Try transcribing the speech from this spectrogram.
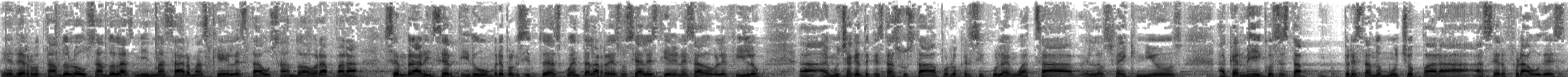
eh, derrotándolo usando las mismas armas que él está usando ahora para sembrar incertidumbre, porque si tú te das cuenta, las redes sociales tienen esa doble filo. Uh, hay mucha gente que está asustada por lo que circula en WhatsApp, en los fake news. Acá en México se está prestando mucho para hacer fraudes,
